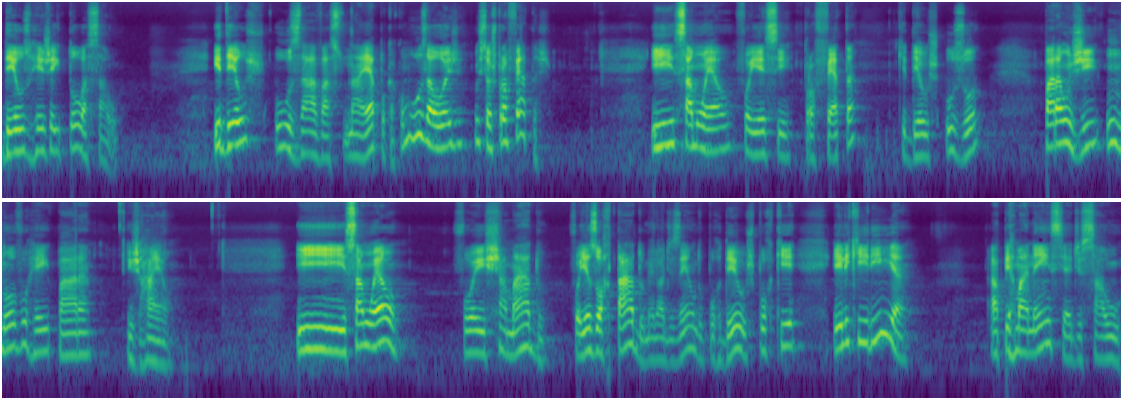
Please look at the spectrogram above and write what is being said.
Deus rejeitou a Saul. E Deus usava na época, como usa hoje, os seus profetas. E Samuel foi esse profeta que Deus usou para ungir um novo rei para Israel. E Samuel foi chamado, foi exortado, melhor dizendo, por Deus, porque ele queria a permanência de Saul.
